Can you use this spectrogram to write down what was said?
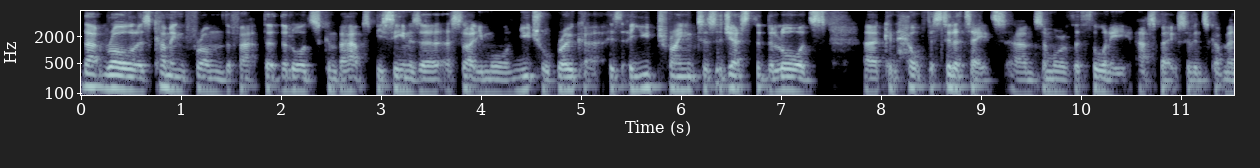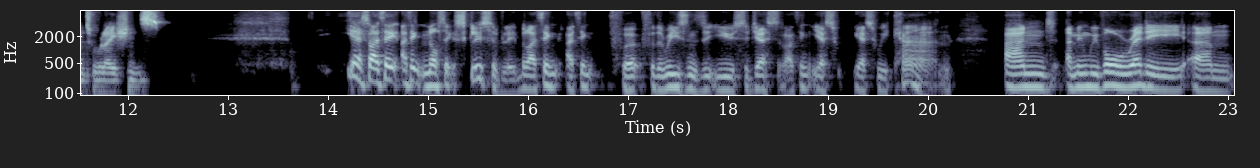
that role as coming from the fact that the Lords can perhaps be seen as a, a slightly more neutral broker? Is, are you trying to suggest that the Lords uh, can help facilitate um, some more of the thorny aspects of intergovernmental relations? Yes, I think I think not exclusively, but I think I think for, for the reasons that you suggested, I think yes yes we can. And I mean, we've already um,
